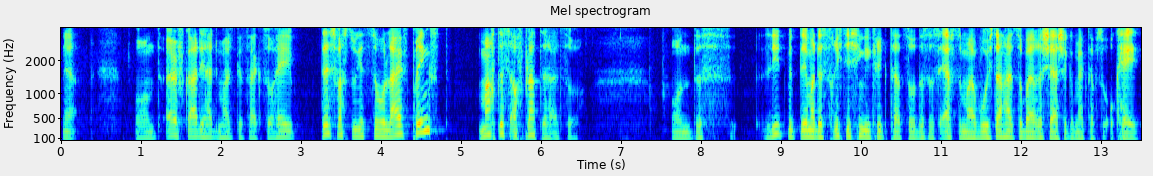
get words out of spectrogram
Ja. Und Earth Guardi hat ihm halt gesagt, so, hey, das, was du jetzt so live bringst, mach das auf Platte halt so. Und das Lied, mit dem er das richtig hingekriegt hat, so, das ist das erste Mal, wo ich dann halt so bei Recherche gemerkt habe, so, okay,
